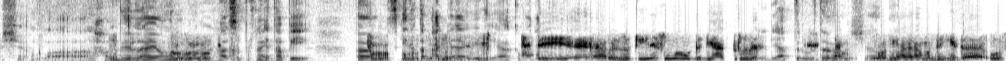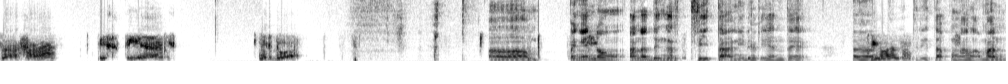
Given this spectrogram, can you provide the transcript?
Masya Allah, Alhamdulillah ya walaupun hal seperti ini tapi eh, rezeki tetap ada gitu ya kepada Iya, rezeki ini semua udah diatur dah. Udah diatur betul. Yang, benar, yang penting kita usaha, ikhtiar, berdoa. Em, pengen dong Ana dengar cerita nih dari ente Gimana, Bang? cerita pengalaman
